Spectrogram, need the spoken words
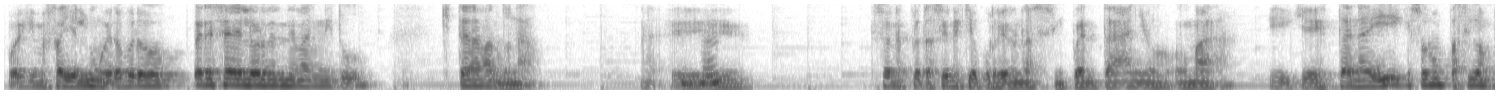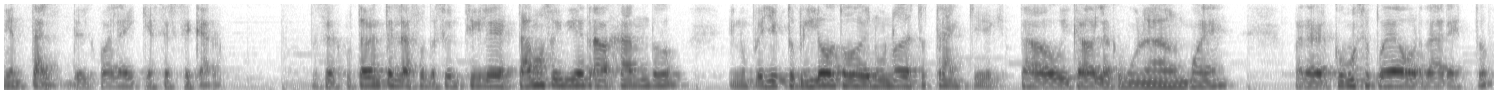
puede que me falle el número, pero, pero ese es el orden de magnitud, que están abandonados. ¿eh? son explotaciones que ocurrieron hace 50 años o más y que están ahí y que son un pasivo ambiental del cual hay que hacerse cargo. Entonces, justamente en la Fundación Chile estamos hoy día trabajando en un proyecto piloto en uno de estos tranques que está ubicado en la comuna de Olmué para ver cómo se puede abordar esto.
